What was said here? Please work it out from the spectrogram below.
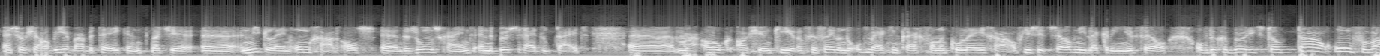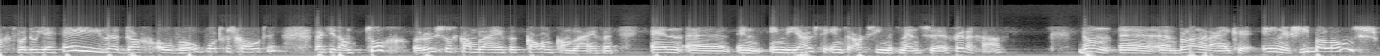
En sociaal weerbaar betekent dat je uh, niet alleen omgaat als uh, de zon schijnt en de bus rijdt op tijd. Uh, maar ook als je een keer een vervelende opmerking krijgt van een collega. Of je zit zelf niet lekker in je vel. Of er gebeurt iets totaal onverwacht waardoor je hele dag overhoop wordt geschoten. Dat je dan toch rustig kan blijven, kalm kan blijven. En in, in de juiste interactie met mensen verder gaat. Dan uh, een belangrijke energiebalans.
